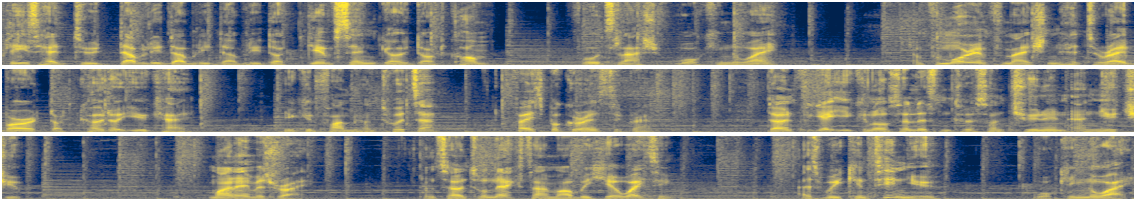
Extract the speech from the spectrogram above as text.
Please head to www.givesendgo.com forward slash walking the way. And for more information, head to rayborrett.co.uk. You can find me on Twitter, Facebook, or Instagram. Don't forget you can also listen to us on TuneIn and YouTube. My name is Ray, and so until next time, I'll be here waiting as we continue walking the way.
